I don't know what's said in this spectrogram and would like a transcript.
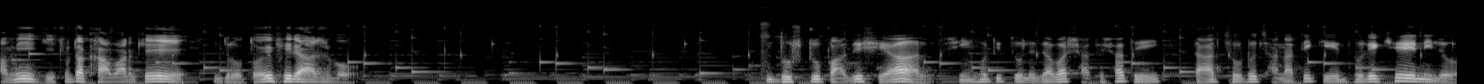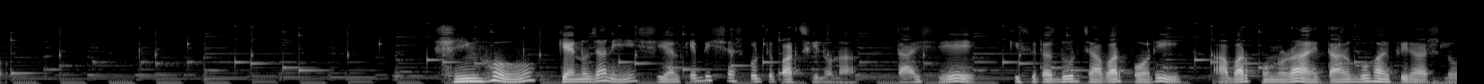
আমি কিছুটা খাবার খেয়ে দ্রুতই ফিরে আসব। দুষ্টু পাজি শেয়াল সিংহটি চলে যাবার সাথে সাথেই তার ছোট ছানাটিকে ধরে খেয়ে নিল। সিংহ কেন জানি শিয়ালকে বিশ্বাস করতে পারছিল না। তাই সে কিছুটা দূর যাবার পরই আবার পুনরায় তার গুহায় ফিরে আসলো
